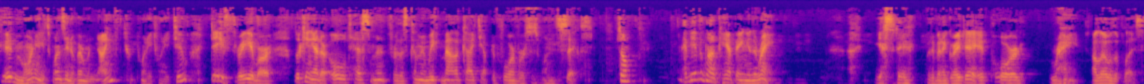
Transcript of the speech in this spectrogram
Good morning. It's Wednesday, November 9th, 2022, day three of our looking at our Old Testament for this coming week, Malachi chapter 4, verses 1 and 6. So, have you ever gone camping in the rain? Yesterday would have been a great day. It poured rain all over the place.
